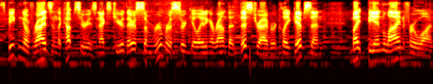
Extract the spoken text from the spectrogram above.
Speaking of rides in the Cup Series next year, there's some rumors circulating around that this driver, Clay Gibson, might be in line for one.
